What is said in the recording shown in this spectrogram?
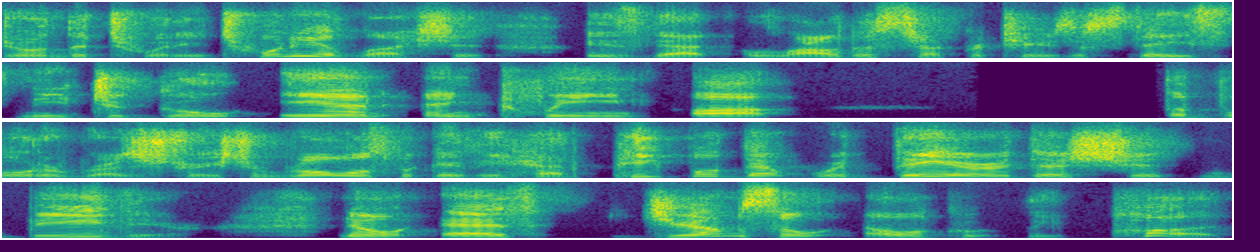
during the 2020 election, is that a lot of the Secretaries of State need to go in and clean up the voter registration rolls because they had people that were there that shouldn't be there. Now, as Jim so eloquently put,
